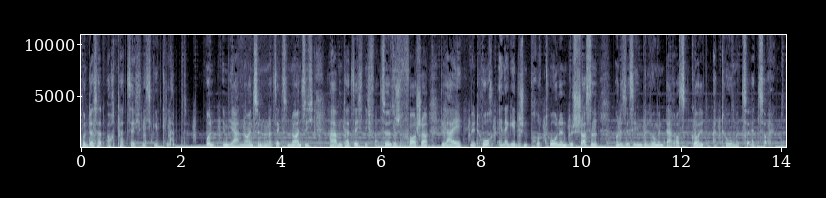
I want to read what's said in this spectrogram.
Und das hat auch tatsächlich geklappt. Und im Jahr 1996 haben tatsächlich französische Forscher Blei mit hochenergetischen Protonen beschossen und es ist ihnen gelungen, daraus Goldatome zu erzeugen.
